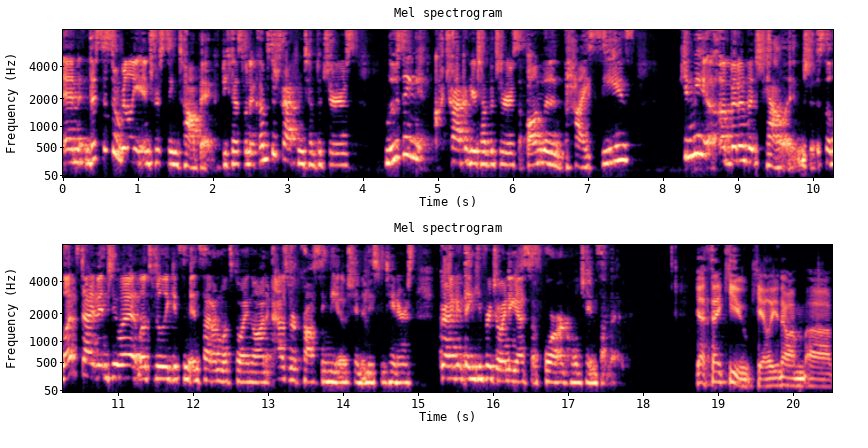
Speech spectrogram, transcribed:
And this is a really interesting topic because when it comes to tracking temperatures, losing track of your temperatures on the high seas can be a bit of a challenge. So let's dive into it. Let's really get some insight on what's going on as we're crossing the ocean in these containers. Greg, thank you for joining us for our Cold Chain Summit. Yeah, thank you, Kaylee. You know, I'm uh,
